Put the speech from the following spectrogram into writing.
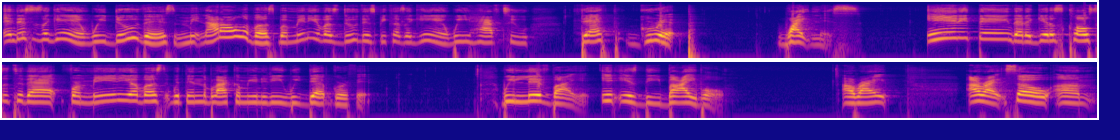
And this is again, we do this, not all of us, but many of us do this because again, we have to death grip whiteness. Anything that'll get us closer to that, for many of us within the black community, we death grip it. We live by it. It is the Bible. All right. All right. So, um,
